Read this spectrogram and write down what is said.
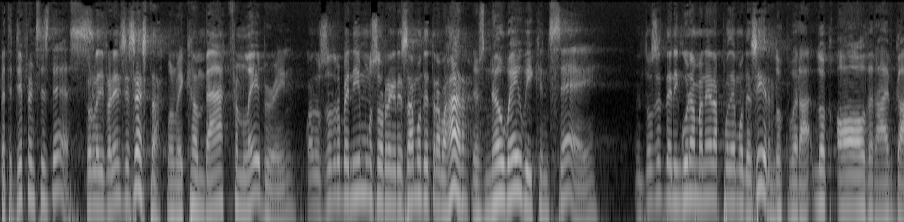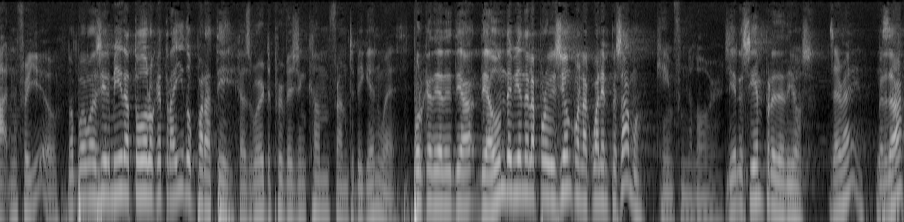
But the difference is this. Pero la diferencia es esta. When we come back from laboring, Cuando nosotros venimos o regresamos de trabajar, there's no way we can say, entonces de ninguna manera podemos decir. look what I, look all that I've gotten for you. No podemos decir, mira todo lo que he traído para ti. Because where did the provision come from to begin with? Porque de, de, de- de dónde viene la provisión con la cual empezamos. Came from the Lord. Viene siempre de Dios. Is that right? ¿Verdad?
